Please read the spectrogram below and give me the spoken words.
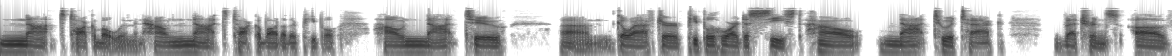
not to talk about women, how not to talk about other people, how not to um, go after people who are deceased, how not to attack veterans of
